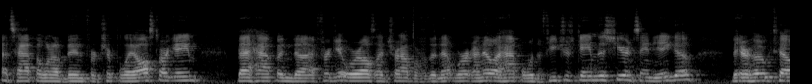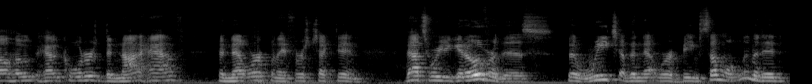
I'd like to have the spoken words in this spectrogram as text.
That's happened when I've been for AAA All Star game. That happened. Uh, I forget where else I traveled for the network. I know it happened with the Futures game this year in San Diego. Their hotel ho- headquarters did not have the network when they first checked in. That's where you get over this. The reach of the network being somewhat limited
